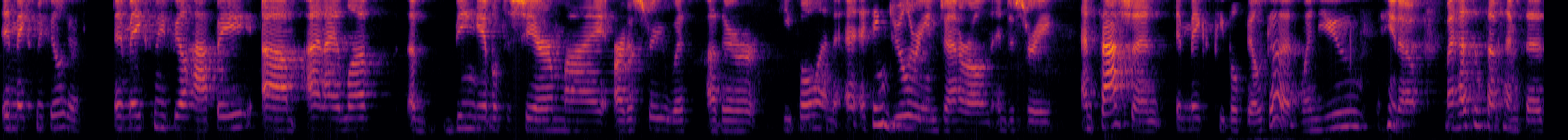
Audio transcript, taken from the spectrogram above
It makes me feel good. It makes me feel happy, um, and I love uh, being able to share my artistry with other people. And I think jewelry in general and industry and fashion, it makes people feel good. When you, you know, my husband sometimes says,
